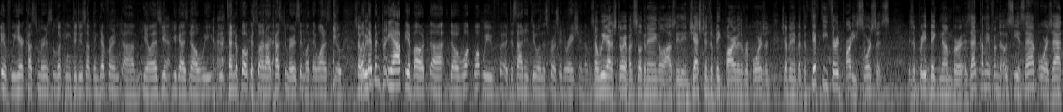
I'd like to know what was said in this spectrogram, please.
if we hear customers looking to do something different, um, you know, as you, yeah. you guys know, we, we tend to focus on our customers and what they want us to do. So but they've been pretty happy about uh, the, what, what we've uh, decided to do in this first iteration. Of so we got a story up on SiliconANGLE, obviously the ingestion's a big part of it, the reporters are jumping in, but the 50 third-party sources, is a pretty big number. Is that coming from the OCSF or is that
